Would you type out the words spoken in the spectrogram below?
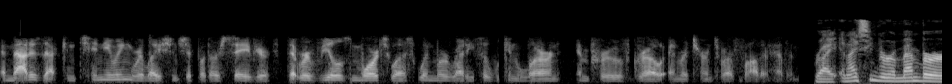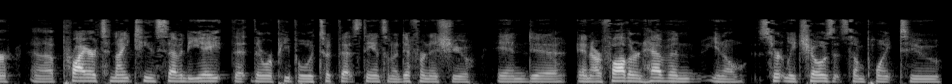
and that is that continuing relationship with our Savior that reveals more to us when we're ready so we can learn, improve, grow, and return to our Father in heaven. Right, and I seem to remember uh, prior to 1978 that there were people who took that stance on a different issue and uh, and our Father in heaven, you know, certainly chose at some point to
